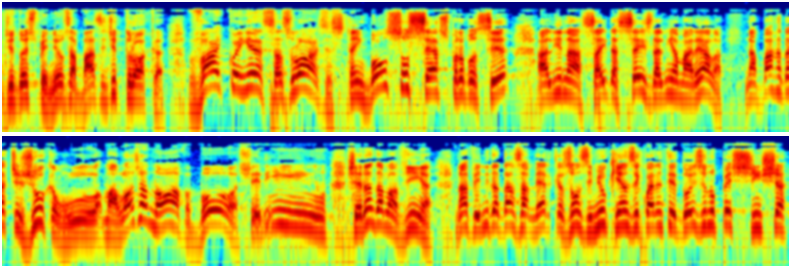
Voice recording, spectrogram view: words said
de dois pneus à base de troca. Vai, conheça as lojas, tem bom sucesso para você ali na saída 6 da linha amarela, na Barra da Tijuca, um- uma loja nova, boa, cheirinho, cheirando a novinha, na Avenida das Américas, 11.542 e no Pechincha,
